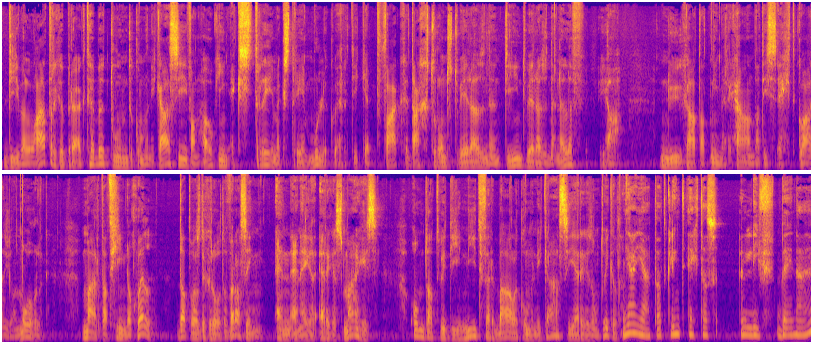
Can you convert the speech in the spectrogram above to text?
die we later gebruikt hebben toen de communicatie van Hawking extreem, extreem moeilijk werd. Ik heb vaak gedacht rond 2010, 2011, ja, nu gaat dat niet meer gaan. Dat is echt quasi onmogelijk. Maar dat ging nog wel. Dat was de grote verrassing. En, en ergens magisch omdat we die niet-verbale communicatie ergens ontwikkelden. Ja, ja, dat klinkt echt als een lief bijna. Hè?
